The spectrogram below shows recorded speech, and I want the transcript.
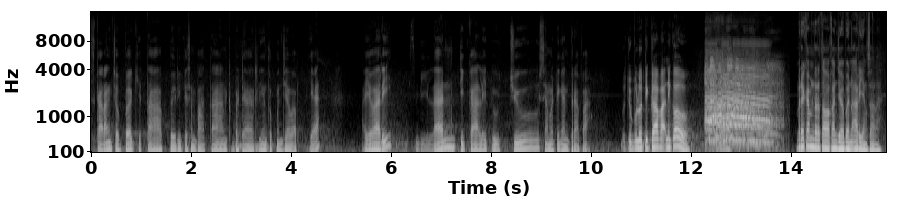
sekarang coba kita beri kesempatan kepada Hari untuk menjawab ya. Ayo Hari, 9 dikali 7 sama dengan berapa? 73 Pak Niko. Mereka menertawakan jawaban Ari yang salah.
